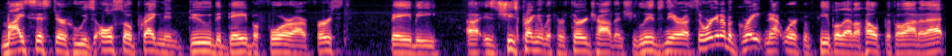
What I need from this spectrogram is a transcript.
My sister, who is also pregnant, due the day before our first baby, uh, is she's pregnant with her third child, and she lives near us. So we're gonna have a great network of people that'll help with a lot of that.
